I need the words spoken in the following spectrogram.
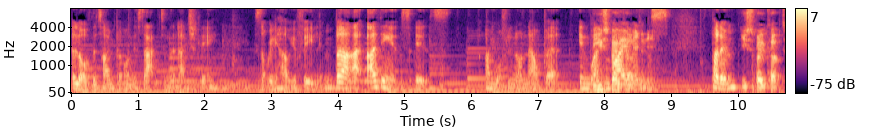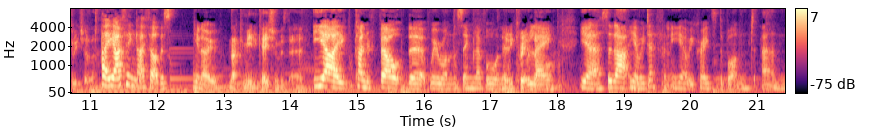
a lot of the time, put on this act and then actually it's not really how you're feeling. But I, I think it's it's I'm waffling on now, but in work you spoke up, didn't you? Pardon? You spoke up to each other. I I think I felt this. You know, That communication was there. yeah, I kind of felt that we were on the same level and Yeah, that we could relate. Yeah, so that yeah, we definitely yeah we created a bond, and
